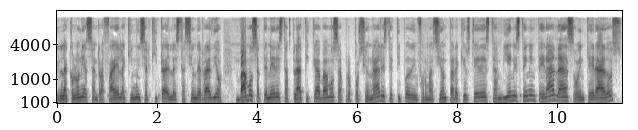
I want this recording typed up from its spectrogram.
en la colonia San Rafael, aquí muy cerquita de la estación de radio. Vamos a tener esta plática, vamos a proporcionar este tipo de información para que ustedes también estén enteradas o enterados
